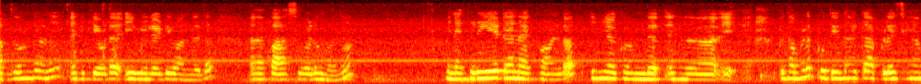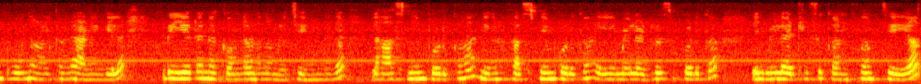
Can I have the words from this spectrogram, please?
അതുകൊണ്ടാണ് എനിക്കിവിടെ ഇമെയിൽ ഐ ഡി വന്നത് പാസ്വേഡും വന്നു. പിന്നെ ക്രിയേറ്റ് ആൻ അക്കൗണ്ട് ഈ അക്കൗണ്ട് ഇപ്പം നമ്മൾ പുതിയതായിട്ട് അപ്ലൈ ചെയ്യാൻ പോകുന്ന ആൾക്കാരാണെങ്കിൽ ക്രിയേറ്റ് ആൻ അക്കൗണ്ടാണ് നമ്മൾ ചെയ്യേണ്ടത്. ലാസ്റ്റ് നെയിം കൊടുക്കുക നിങ്ങളുടെ ഫസ്റ്റ് നെയിം കൊടുക്കുക ഇമെയിൽ അഡ്രസ്സ് കൊടുക്കുക ഇമെയിൽ അഡ്രസ്സ് കൺഫേം ചെയ്യുക.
